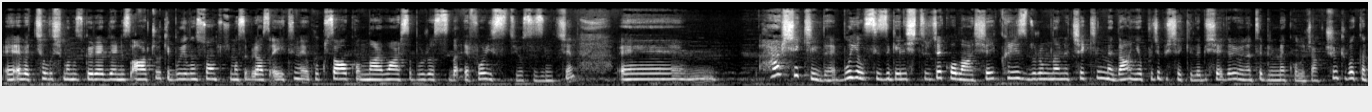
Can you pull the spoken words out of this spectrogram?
e, evet çalışmanız, görevleriniz artıyor ki bu yılın son tutulması biraz eğitim ve hukuksal konular varsa burası da efor istiyor sizin için. Eee her şekilde bu yıl sizi geliştirecek olan şey kriz durumlarını çekilmeden yapıcı bir şekilde bir şeyleri yönetebilmek olacak. Çünkü bakın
